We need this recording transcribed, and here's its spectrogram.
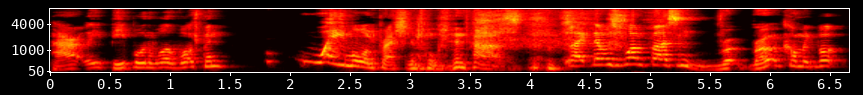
apparently people in the world of Watchmen way more impressionable than us. like there was one person wr- wrote a comic book,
